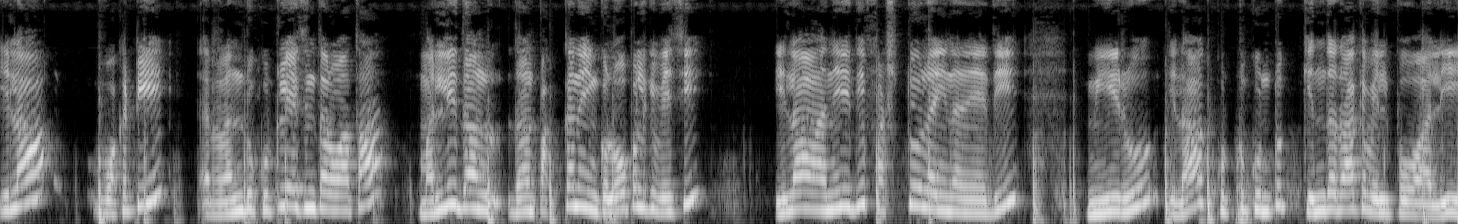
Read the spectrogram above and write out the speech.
ఇలా ఒకటి రెండు కుట్లు వేసిన తర్వాత మళ్ళీ దాని దాని పక్కన ఇంకో లోపలికి వేసి ఇలా అనేది ఫస్ట్ లైన్ అనేది మీరు ఇలా కుట్టుకుంటూ కింద దాకా వెళ్ళిపోవాలి.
